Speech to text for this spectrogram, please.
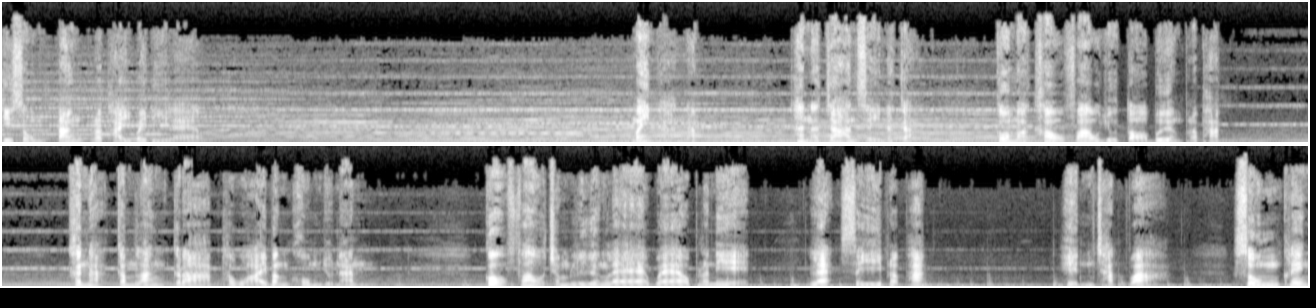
ที่ทรงตั้งพระทัยไว้ดีแล้ว ไม่นานนัก ท่านอาจารย์เสนกะ ก็มาเข้าเฝ้าอยู่ต่อเบื้องพระพัก ขณะกำลังกราบถวายบังคมอยู่นั้น ก็เฝ้าชำเลืองแลแววพระเนตร และสีพระพัก เห็นชัดว่า ทรงเคร่ง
